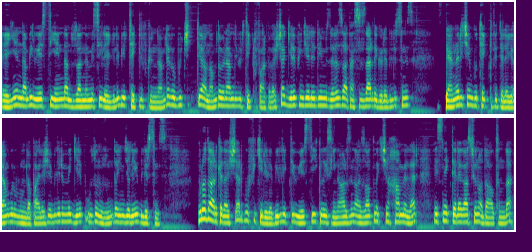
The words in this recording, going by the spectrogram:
e, yeniden bir USD yeniden düzenlemesiyle ilgili bir teklif gündemde ve bu ciddi anlamda önemli bir teklif arkadaşlar. Girip incelediğimizde de zaten sizler de görebilirsiniz. İsteyenler için bu teklifi Telegram grubumda paylaşabilirim ve girip uzun uzun da inceleyebilirsiniz. Burada arkadaşlar bu fikir ile birlikte USD Classic'in arzını azaltmak için hamleler esnek delegasyon adı altında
